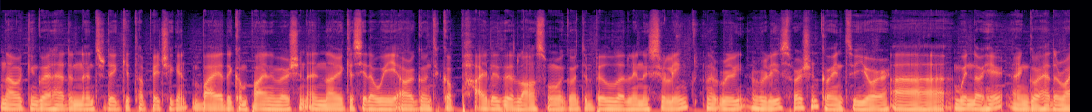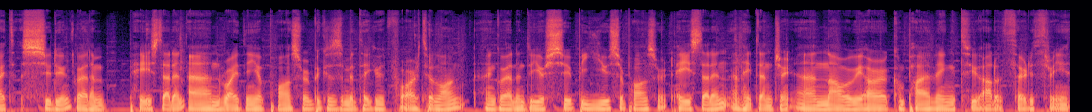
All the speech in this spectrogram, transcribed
Now we can go ahead and enter the GitHub page again by the compiling version. And now you can see that we are going to compile it the last one. We're going to build a Linux release version. Go into your uh, window here and go ahead and write sudo. Go ahead and paste that in and write in your password because it's been taking far too long and go ahead and do your super user password paste that in and hit enter and now we are compiling 2 out of 33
